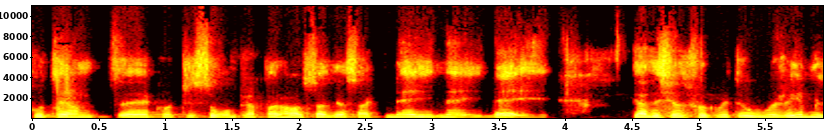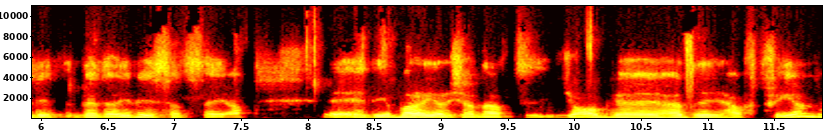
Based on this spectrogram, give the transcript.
potent eh, kortisonpreparat så hade jag sagt nej, nej, nej. Det hade känts fullkomligt orimligt, men det har ju visat sig att eh, det är bara att erkänna att jag eh, hade haft fel.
